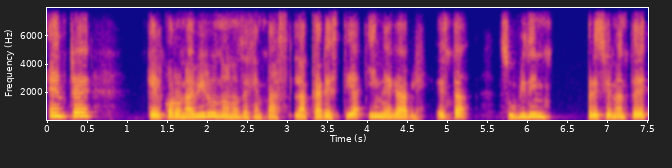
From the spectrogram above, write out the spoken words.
entre que el coronavirus no nos deje en paz, la carestía innegable, esta subida impresionante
